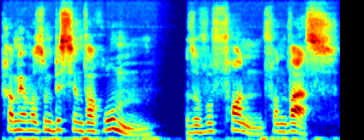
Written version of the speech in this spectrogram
frage mich immer so ein bisschen, warum? Also wovon? Von was?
